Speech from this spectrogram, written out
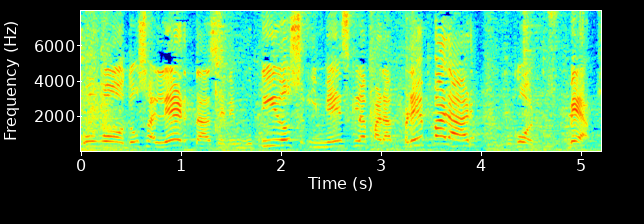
hubo dos alertas en embutidos y mezcla para preparar conos. Veamos.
